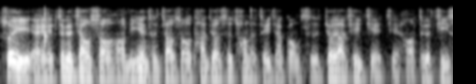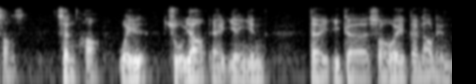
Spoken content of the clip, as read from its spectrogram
所以诶，这个教授哈，林彦成教授，他就是创了这家公司，就要去解决哈这个肌少。症哈为主要呃原因的一个所谓的老人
